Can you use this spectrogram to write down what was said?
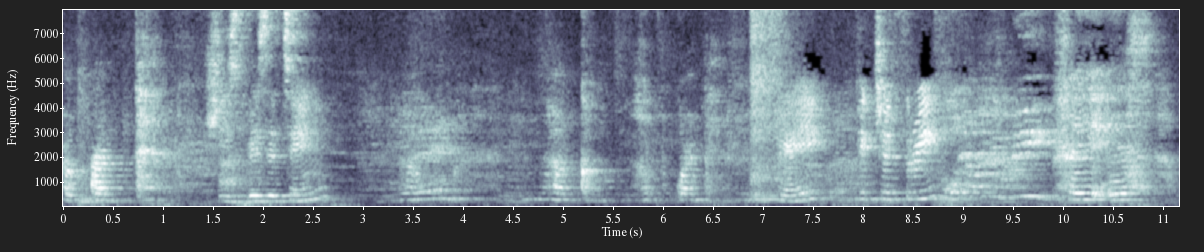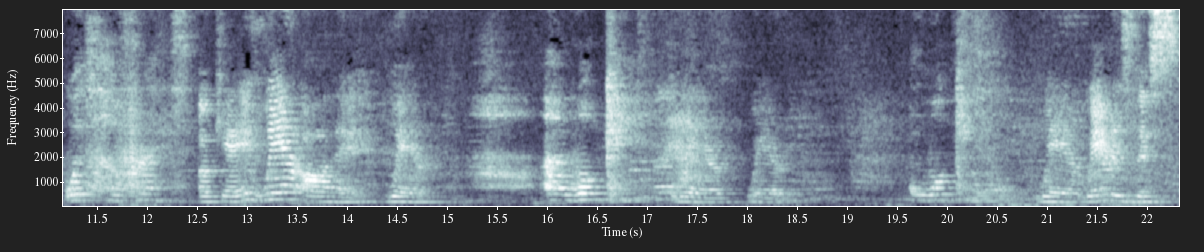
her grandparents. She's visiting. Her, her grandparents. Okay, picture three. She is with her friends. Okay, where are they? Where? I'm walking. Where? Where? Walking Where? Where is this?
